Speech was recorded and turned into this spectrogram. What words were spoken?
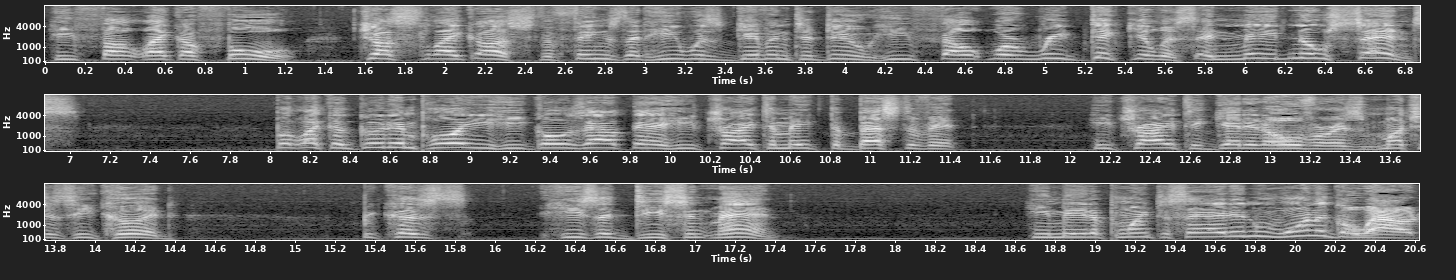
He felt like a fool. Just like us, the things that he was given to do, he felt were ridiculous and made no sense. But like a good employee, he goes out there, he tried to make the best of it. He tried to get it over as much as he could because he's a decent man. He made a point to say, I didn't want to go out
